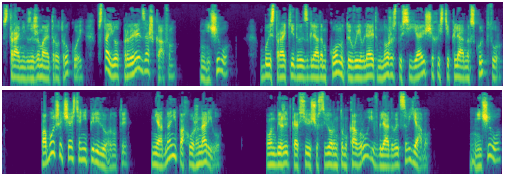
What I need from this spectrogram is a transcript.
Странник зажимает рот рукой, встает, проверяет за шкафом. Ничего. Быстро окидывает взглядом комнату и выявляет множество сияющих и стеклянных скульптур. По большей части они перевернуты. Ни одна не похожа на Рилу. Он бежит ко все еще свернутому ковру и вглядывается в яму. Ничего.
